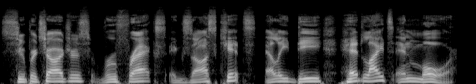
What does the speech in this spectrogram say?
Superchargers, roof racks, exhaust kits, LED headlights, and more.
